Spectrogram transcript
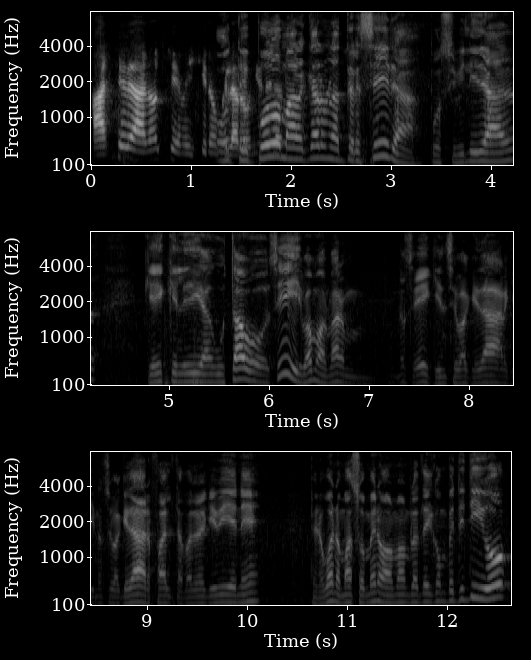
Ayer a la noche me dijeron O que la te puedo era- marcar una tercera posibilidad, que es que le digan, Gustavo, sí, vamos a armar, no sé quién se va a quedar, quién no se va a quedar, falta para el que viene, pero bueno, más o menos armar un plantel competitivo.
